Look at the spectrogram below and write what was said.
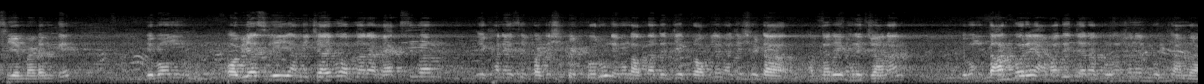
সিএম ম্যাডামকে এবং অবভিয়াসলি আমি চাইব আপনারা ম্যাক্সিমাম এখানে এসে পার্টিসিপেট করুন এবং আপনাদের যে প্রবলেম আছে সেটা আপনারা এখানে জানান এবং তারপরে আমাদের যারা প্রশাসনের পক্ষে আমরা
